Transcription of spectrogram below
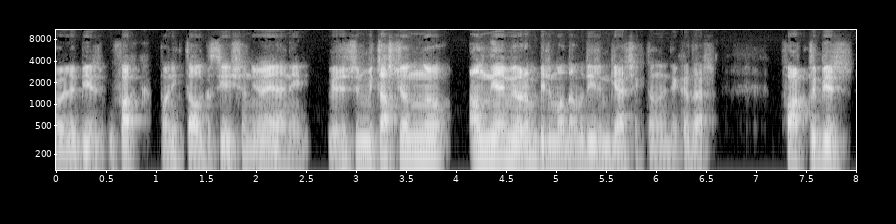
böyle bir ufak panik dalgası yaşanıyor. Yani virüsün mutasyonunu anlayamıyorum. Bilim adamı değilim gerçekten hani ne kadar farklı bir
